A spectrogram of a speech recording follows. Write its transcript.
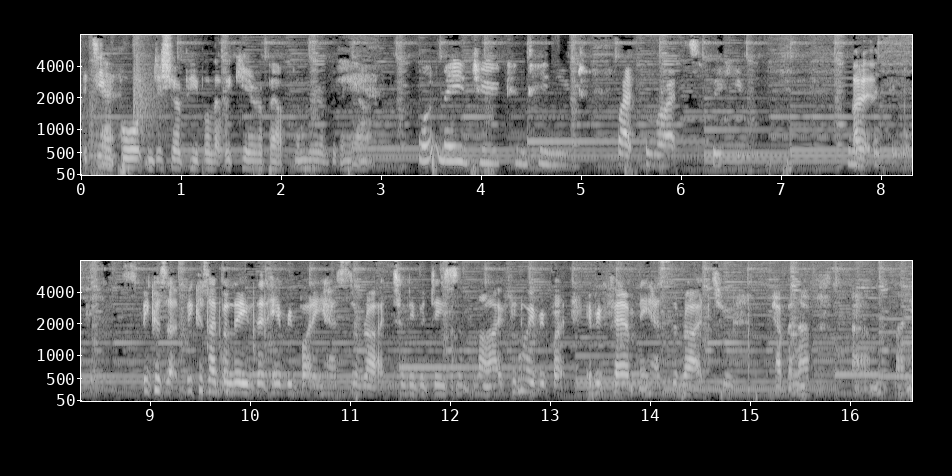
it's important to show people that we care about them wherever they are. What made you continue to fight for rights for human in I- because because I believe that everybody has the right to live a decent life. You know, everybody, every family has the right to have enough um, money,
